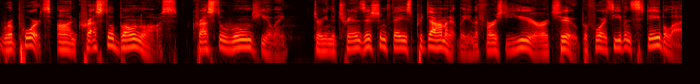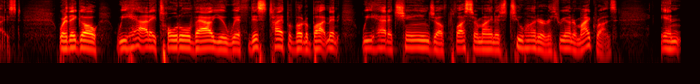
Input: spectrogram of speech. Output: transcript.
reports on crestal bone loss, crestal wound healing during the transition phase, predominantly in the first year or two before it's even stabilized where they go, we had a total value with this type of an abutment, we had a change of plus or minus 200 or 300 microns. And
